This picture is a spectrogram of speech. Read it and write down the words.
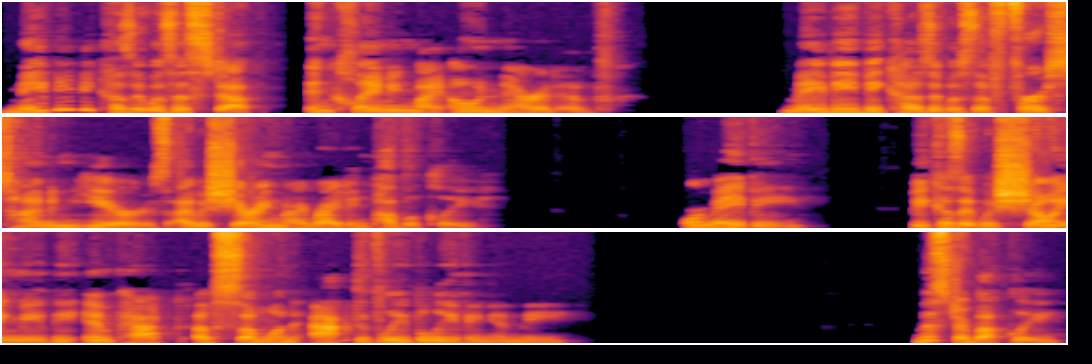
maybe because it was a step in claiming my own narrative. Maybe because it was the first time in years I was sharing my writing publicly. Or maybe because it was showing me the impact of someone actively believing in me. Mr. Buckley,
